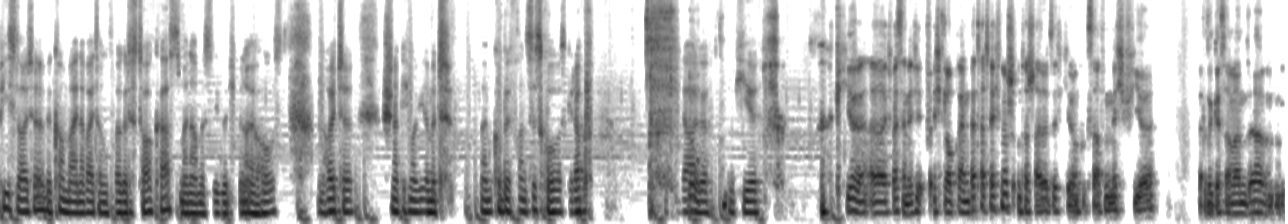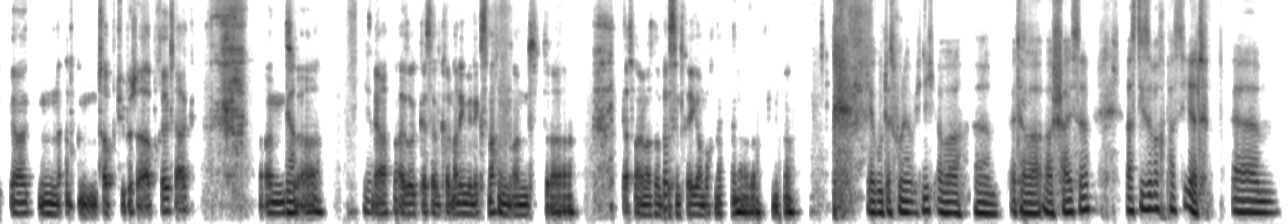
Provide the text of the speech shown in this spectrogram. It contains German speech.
Peace, Leute. Willkommen bei einer weiteren Folge des Talkcasts. Mein Name ist Liebe, ich bin euer Host. Und heute schnacke ich mal wieder mit meinem Kumpel Francisco. Was geht ab? Die Lage in Kiel. Kiel, äh, ich weiß ja nicht. Ich glaube, rein wettertechnisch unterscheidet sich Kiel und Cuxhaven nicht viel. Also gestern war ein sehr ja, ein, ein top-typischer Apriltag. Und ja. Äh, ja. ja. also gestern konnte man irgendwie nichts machen und äh, das war immer so ein bisschen träger am Wochenende. Also, ja. ja. gut, das Problem habe ich nicht, aber ähm, Wetter war, war scheiße. Was diese Woche passiert? Ähm,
